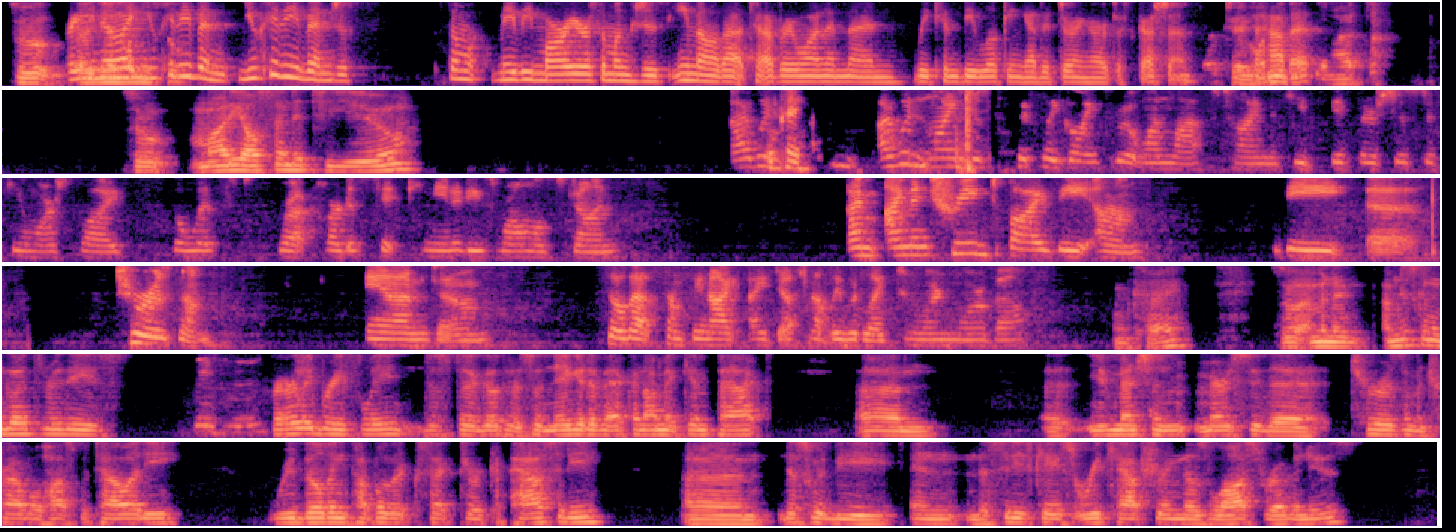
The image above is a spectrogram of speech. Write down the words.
So Or you again, know what, you sum- could even, you could even just, some, maybe Mario or someone could just email that to everyone and then we can be looking at it during our discussion, okay, just to have it. that. So Marty, I'll send it to you. I would, Okay. I wouldn't mind just quickly going through it one last time if you, if there's just a few more slides. The list, we're at hardest hit communities, we're almost done. I'm, I'm intrigued by the, um, the uh, tourism. And um, so that's something I, I definitely would like to learn more about. Okay. So I'm gonna I'm just gonna go through these mm-hmm. fairly briefly, just to go through. So negative economic impact. Um, uh, you've mentioned Mary Sue the tourism and travel hospitality, rebuilding public sector capacity. Um, this would be in the city's case recapturing those lost revenues.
